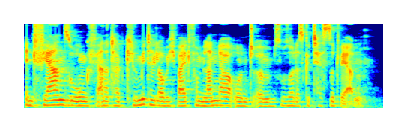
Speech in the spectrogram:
entfernen, so ungefähr anderthalb Kilometer, glaube ich, weit vom Lander und ähm, so soll das getestet werden.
